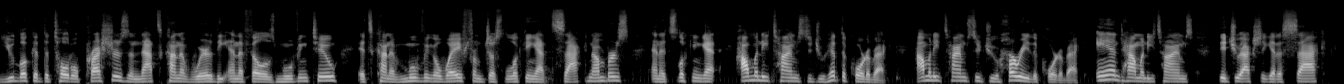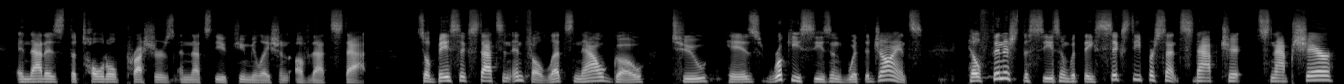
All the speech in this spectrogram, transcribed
you look at the total pressures, and that's kind of where the NFL is moving to. It's kind of moving away from just looking at sack numbers, and it's looking at how many times did you hit the quarterback, how many times did you hurry the quarterback, and how many times did you actually get a sack, and that is the total pressures, and that's the accumulation of that stat. So, basic stats and info. Let's now go to his rookie season with the Giants. He'll finish the season with a 60% snap, ch- snap share,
